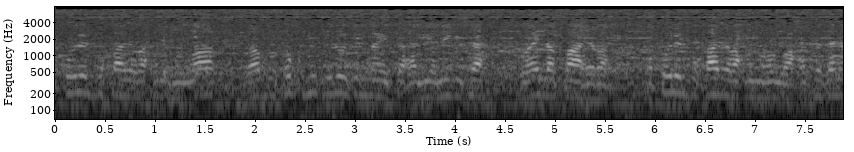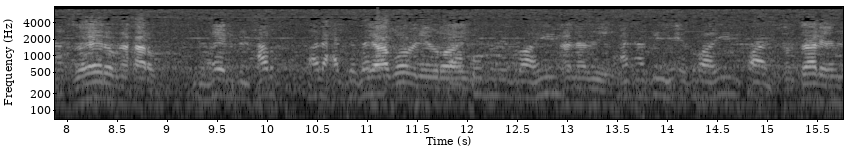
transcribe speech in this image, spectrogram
يقول البخاري رحمه الله باب حكم جلود الميته هل هي نجسه وإلا طاهره يقول البخاري رحمه الله حدثنا زهير بن حرب. زهير بن حرب قال حدثنا يعقوب بن إبراهيم. يعقوب بن إبراهيم عن أبيه. عن أبيه إبراهيم قال عن صالح بن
